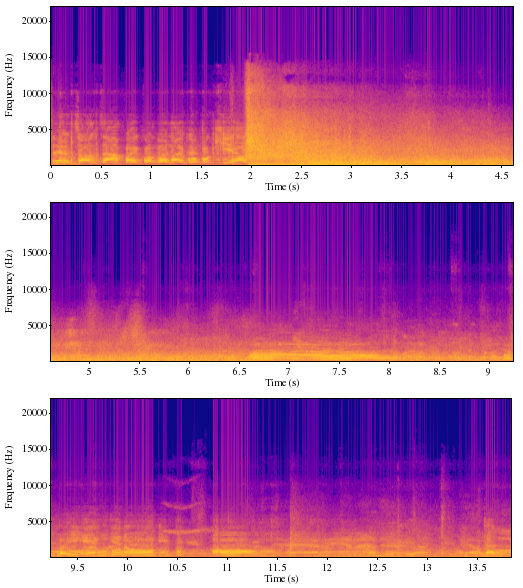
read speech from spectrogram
หนึ่งสองสามไปกองข้าวน้อยบวกบักเขียบโอ้ ไปแห้งเจ้าน้องอีกอ้าวกันไป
